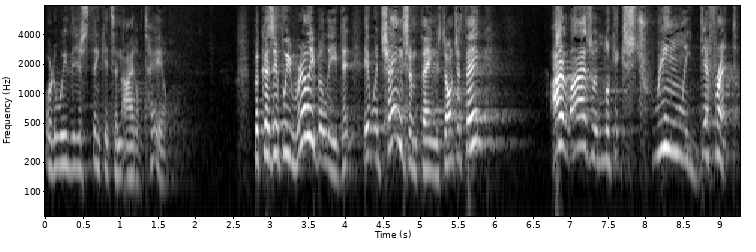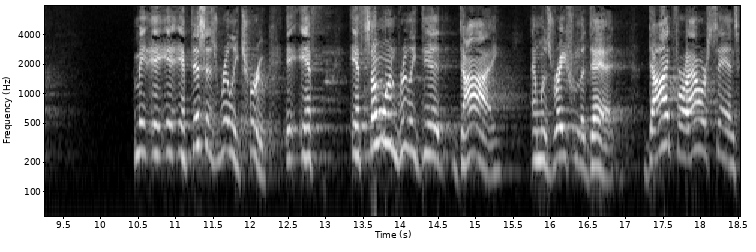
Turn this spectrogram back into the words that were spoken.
Or do we just think it's an idle tale? Because if we really believed it, it would change some things, don't you think? Our lives would look extremely different. I mean, if this is really true, if, if someone really did die and was raised from the dead, died for our sins,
